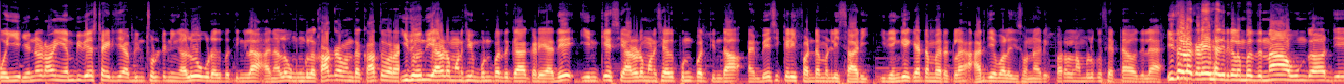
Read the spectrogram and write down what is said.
போய் என்னடா எம்பி வேஸ்ட் ஆயிடுச்சு அப்படின்னு சொல்லிட்டு நீங்க அழுவக்கூடாது. கூடாது பாத்தீங்களா? அதனால உங்களை காக்க வந்த காத்து வர இது வந்து யாரோட மனசையும் புண்படுறதுக்காக கிடையாது. இன் கேஸ் யாரோட மனசையாவது புண்படுத்திருந்தா ஐம் பேசிக்கலி ஃபண்டமெண்டலி சாரி இது எங்கே கேட்ட மாதிரி இருக்கல? ஆர்ஜே பாலாஜி சொன்னார். பரவாயில்ல நம்மளுக்கும் செட் ஆகுதுல இதோட கடைசி கிளம்புறது கிளம்புதுன்னா உங்க ஆர்ஜே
